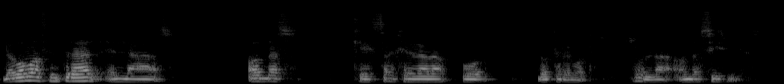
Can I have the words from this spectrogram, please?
Nos vamos a centrar en las ondas que están generadas por los terremotos son las ondas sísmicas.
